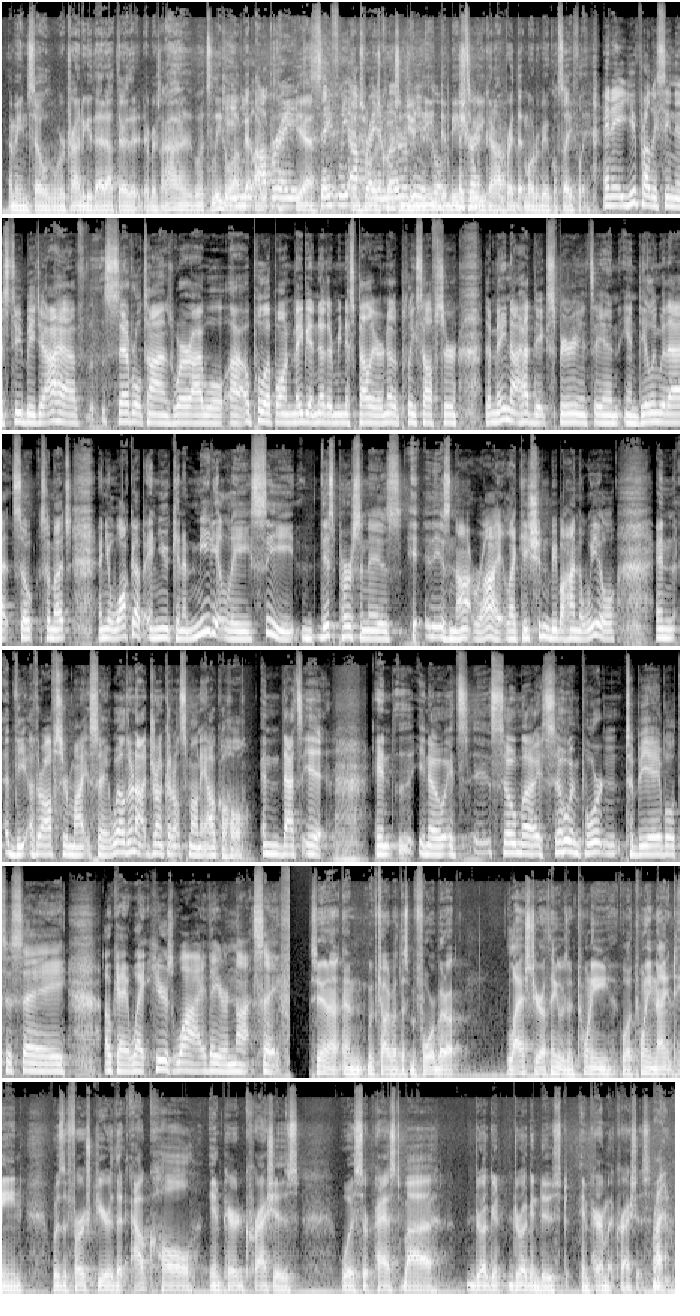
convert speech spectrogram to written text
I mean, so we're trying to get that out there that everybody's like, ah, well, it's legal. Can I've you got- I'm- operate- safely And operate a motor you need to be That's sure right. you can operate that motor vehicle safely. And it, you've probably seen this too, BJ. I have several times where I will I'll pull up on maybe another municipality or another police officer that may not have the experience in in dealing with that so so much, and you'll walk up and you can immediately see this person is is not right. Like he shouldn't be behind the wheel, and the other officer might say, "Well, they're not drunk. I don't smell any alcohol," and that's it and you know it's, it's so much so important to be able to say okay wait here's why they are not safe See, and, I, and we've talked about this before, but uh, last year I think it was in twenty well 2019 was the first year that alcohol impaired crashes was surpassed by drug drug induced impairment crashes. right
